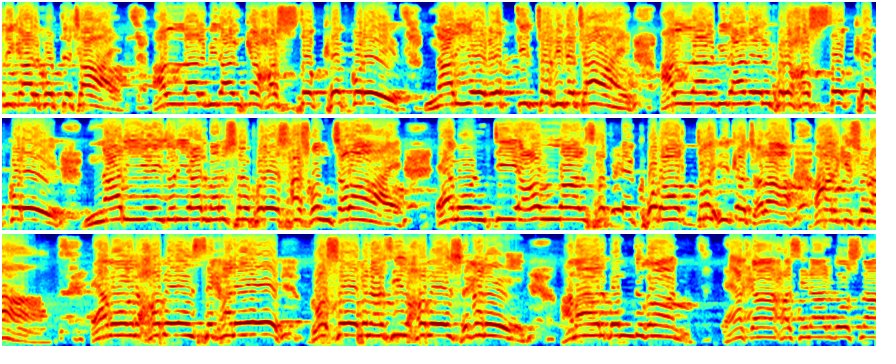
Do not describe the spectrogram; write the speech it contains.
অধিকার করতে চায়, আল্লাহর বিধানকে হস্তক্ষেপ করে নারীও নেতৃত্ব দিতে চায়, আল্লাহর বিধানের উপরে হস্তক্ষেপ করে নারী এই দুনিয়ার মানুষের উপরে শাসন চালায়, এমনটি আল্লাহর সাথে খোদাদ্রোহিতা ছাড়া আর কিছু না। এমন হবে সেখানে, গসব নাজিল হবে সেখানে। আমার বন্ধুগণ, একা হাসিনার দোষ না।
